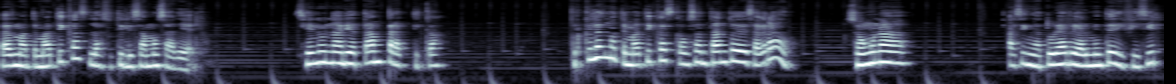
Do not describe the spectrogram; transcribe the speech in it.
las matemáticas las utilizamos a diario. Siendo un área tan práctica, ¿por qué las matemáticas causan tanto desagrado? Son una asignatura realmente difícil?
